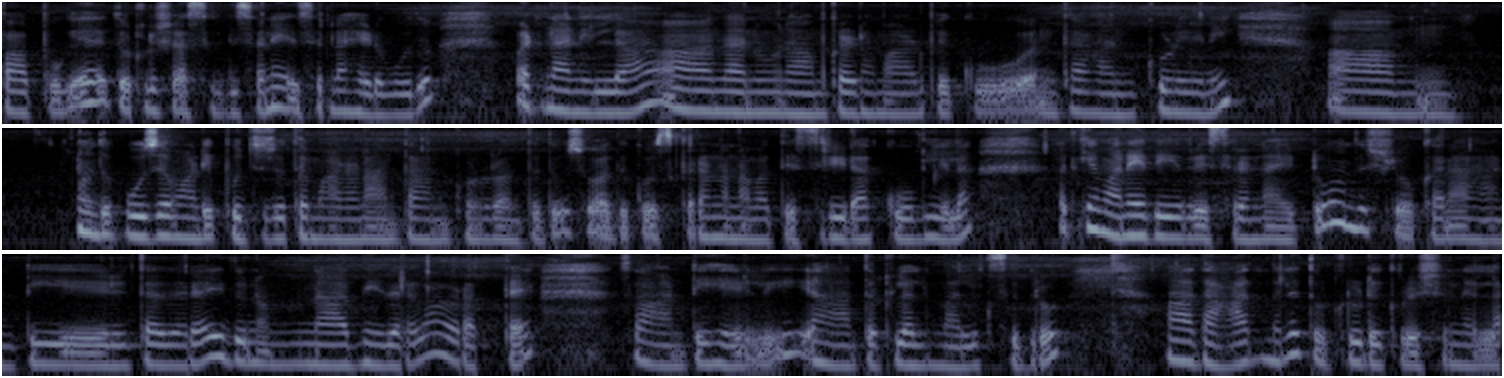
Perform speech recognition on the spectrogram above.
ಪಾಪುಗೆ, ತೊಟ್ಲು ಶಾಸ್ತ್ರದ ದಿವಸನೇ ಹೆಸರನ್ನ ಹೇಳ್ಬೋದು. ಬಟ್ ನಾನಿಲ್ಲ ನಾನು ನಾಮಕರಣ ಮಾಡಬೇಕು ಅಂತ ಅಂದ್ಕೊಂಡಿದ್ದೀನಿ ಒಂದು ಪೂಜೆ ಮಾಡಿ ಪೂಜೆ ಜೊತೆ ಮಾಡೋಣ ಅಂತ ಅಂದ್ಕೊಂಡಿರುವಂಥದ್ದು ಸೊ ಅದಕ್ಕೋಸ್ಕರ ನಾನು ಅವತ್ತು ಹೆಸರು ಇಡೋಕ್ಕೆ ಹೋಗಲಿಲ್ಲ. ಅದಕ್ಕೆ ಮನೆ ದೇವ್ರ ಹೆಸರನ್ನ ಇಟ್ಟು ಒಂದು ಶ್ಲೋಕನ ಆಂಟಿ ಹೇಳ್ತಾ ಇದ್ದಾರೆ ಇದು ನಮ್ಮ ನಾದಿನಿ ಇದಾರಲ್ಲ ಅವ್ರ ಅತ್ತೆ. ಸೊ ಆಂಟಿ ಹೇಳಿ ತೊಟ್ಲಲ್ಲಿ ಮಲಗಿಸಿದ್ರು. ಅದಾದಮೇಲೆ ತೊಟ್ಲು ಡೆಕೋರೇಷನ್ ಎಲ್ಲ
